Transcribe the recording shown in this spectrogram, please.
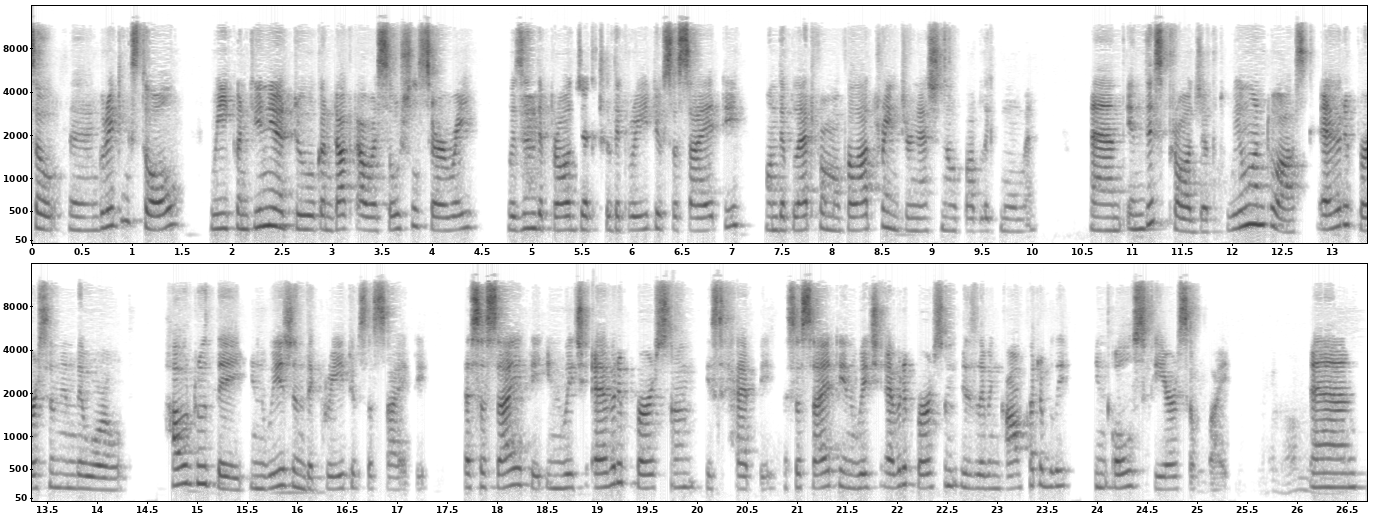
So, uh, greetings to all. We continue to conduct our social survey within the project The Creative Society on the platform of ALLATRA International Public Movement. And in this project, we want to ask every person in the world how do they envision the creative society? A society in which every person is happy, a society in which every person is living comfortably in all spheres of life. And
